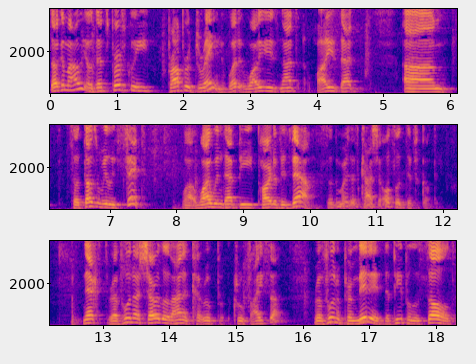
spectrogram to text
That's perfectly proper grain. What? Why is not? Why is that? Um, so it doesn't really fit. Why, why wouldn't that be part of his vow? So the Gemara says kasha also a difficulty. Next, Rav Huna Sharlu Lahana Krufaisa. Rav Huna permitted the people who sold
